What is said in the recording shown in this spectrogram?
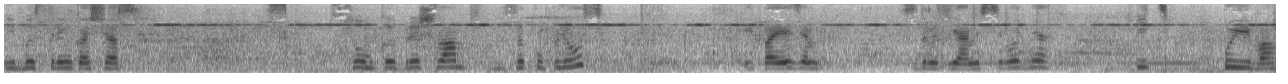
И быстренько сейчас с сумкой пришла, закуплюсь. И поедем с друзьями сегодня пить пиво.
